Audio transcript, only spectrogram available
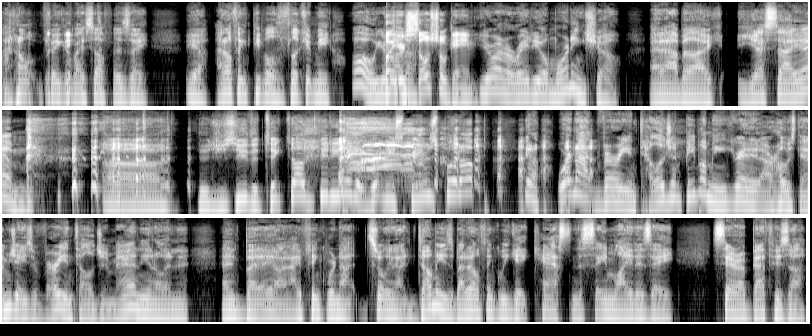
I don't think of myself as a yeah. I don't think people look at me. Oh, you're but on your a, social game. you're on a radio morning show, and I'll be like, yes, I am. Uh, did you see the TikTok video that Britney Spears put up? You know, we're not very intelligent people. I mean, granted, our host MJ is a very intelligent man. You know, and and but you know, I think we're not certainly not dummies, but I don't think we get cast in the same light as a Sarah Beth, who's a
